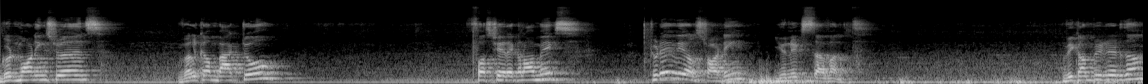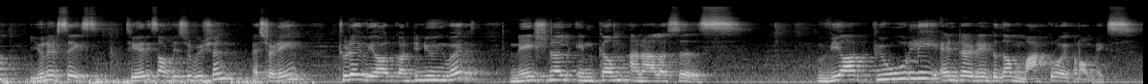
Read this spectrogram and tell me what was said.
Good morning, students. Welcome back to first year economics. Today we are starting unit 7th. We completed the unit 6 theories of distribution yesterday. Today we are continuing with national income analysis. We are purely entered into the macroeconomics.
